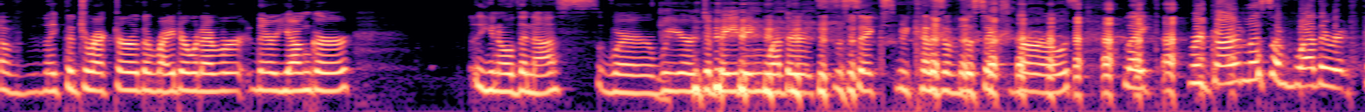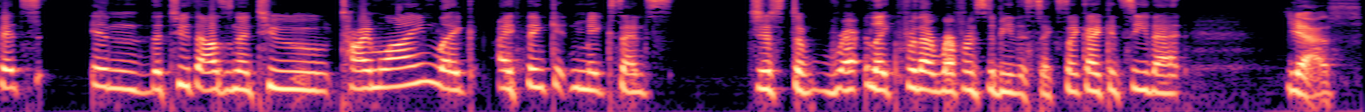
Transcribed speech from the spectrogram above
of like the director or the writer whatever they're younger you know than us where we are debating whether it's the six because of the six boroughs like regardless of whether it fits in the 2002 timeline like i think it makes sense just to re- like for that reference to be the six like i could see that Yes.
